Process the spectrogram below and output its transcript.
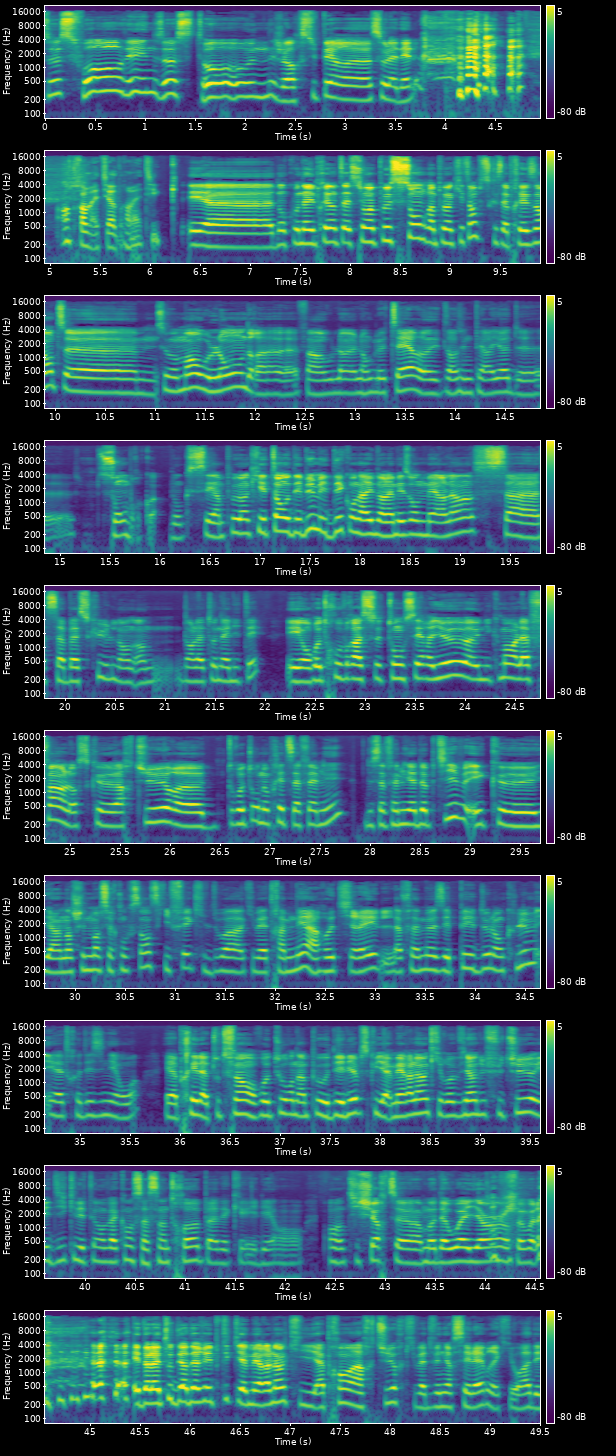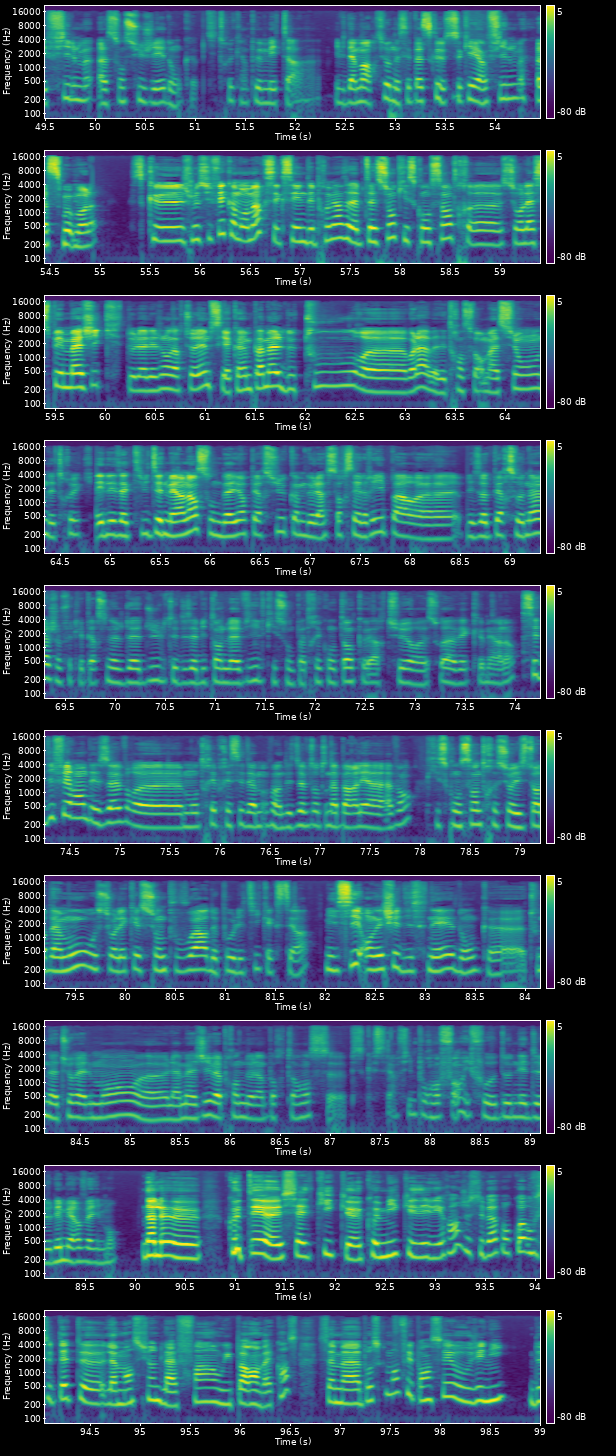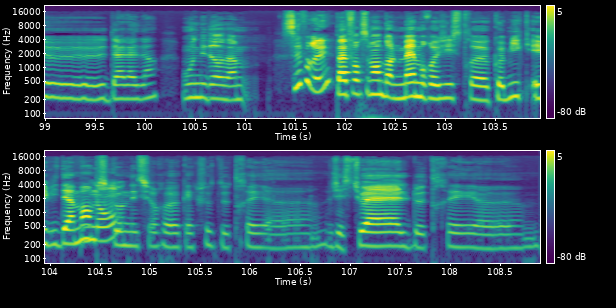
The Sword in the Stone, genre super euh, solennel. Entre en matière dramatique. Et euh, donc on a une présentation un peu sombre, un peu inquiétante, parce que ça présente euh, ce moment où Londres, enfin où l'A- l'Angleterre est dans une période sombre, quoi. Donc c'est un peu inquiétant au début, mais dès qu'on arrive dans la maison de Merlin, ça, ça bascule dans, dans, dans la tonalité. Et on retrouvera ce ton sérieux euh, uniquement à la fin, lorsque Arthur euh, retourne auprès de sa famille, de sa famille adoptive, et qu'il y a un enchaînement de circonstances qui fait qu'il doit, qu'il va être amené à retirer la fameuse épée de l'enclume et être désigné roi. Et après, la toute fin, on retourne un peu au délire parce qu'il y a Merlin qui revient du futur et dit qu'il était en vacances à Saint-Trope avec, il est en, en t-shirt euh, en mode hawaïen, enfin voilà. et dans la toute dernière réplique, il y a Merlin qui apprend à Arthur qui va devenir célèbre et qui aura des films à son sujet, donc euh, petit truc un peu méta. Évidemment, Arthur ne sait pas ce qu'est un film à ce moment-là. Ce que je me suis fait comme remarque, c'est que c'est une des premières adaptations qui se concentre euh, sur l'aspect magique de la légende arthurienne, parce qu'il y a quand même pas mal de tours, euh, voilà, des transformations, des trucs. Et les activités de Merlin sont d'ailleurs perçues comme de la sorcellerie par euh, les autres personnages, en fait les personnages d'adultes et des habitants de la ville qui sont pas très contents que Arthur soit avec Merlin. C'est différent des œuvres montrées précédemment, enfin des œuvres dont on a parlé avant, qui se concentrent sur l'histoire d'amour ou sur les questions de pouvoir, de politique, etc. Mais ici, on est chez Disney, donc tout naturellement, la magie va prendre de l'importance, euh, puisque c'est un film pour enfants, il faut donner de l'émerveillement. Dans le côté euh, sidekick euh, comique et délirant, je sais pas pourquoi, ou c'est peut-être euh, la mention de la fin où il part en vacances, ça m'a brusquement fait penser au génie de d'Aladin. On est dans un C'est vrai. pas forcément dans le même registre euh, comique, évidemment, Non. parce qu'on est sur euh, quelque chose de très euh, gestuel, de très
